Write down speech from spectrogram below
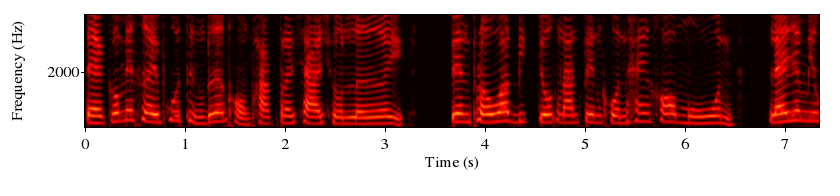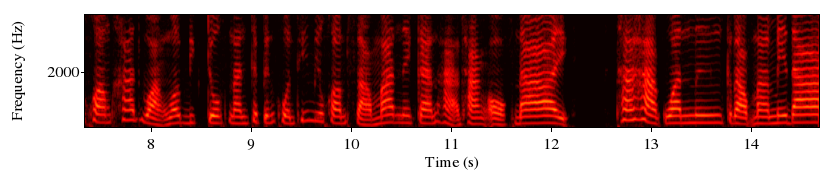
แต่ก็ไม่เคยพูดถึงเรื่องของพรรคประชาชนเลย เป็นเพราะว่าบิ๊กโจ๊กนั้นเป็นคนให้ข้อมูล และยังมีความคาดหวังว่าบิ๊กโจ๊กนั้นจะเป็นคนที่มีความสามารถในการหาทางออกได้ ถ้าหากวันหนึ่งกลับมาไม่ได้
